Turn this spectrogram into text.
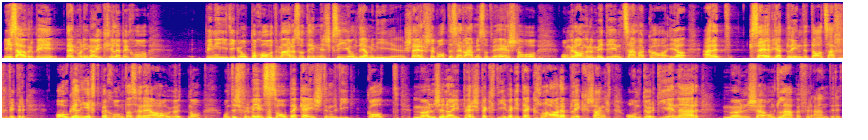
Ich selber bin, dann, als ich neue Kille bekommen bin ich in die Gruppe gekommen, wo der Meru so drin war und ich habe meine stärksten Gotteserlebnisse oder erste auch unter anderem mit ihm zusammen gehabt. Ja, er hat gesehen, wie ein Blinder tatsächlich wieder Augenlicht bekommt, also real, heute noch. Und das ist für mich so begeisternd, wie Gott Menschen neue Perspektiven gibt, einen klaren Blick schenkt und durch die er Menschen und Leben verändert.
